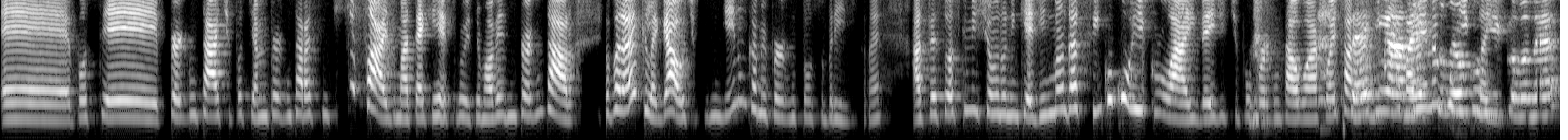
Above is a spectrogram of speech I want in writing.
é, você perguntar, tipo assim, me perguntaram assim, o que, que, faz uma tech recruiter? Uma vez me perguntaram. Eu falei, ai, que legal, tipo, ninguém nunca me perguntou sobre isso, né? As pessoas que me chamam no LinkedIn mandam cinco currículos lá, em vez de, tipo, perguntar alguma coisa. Seguem anexo meu currículo, currículo né?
